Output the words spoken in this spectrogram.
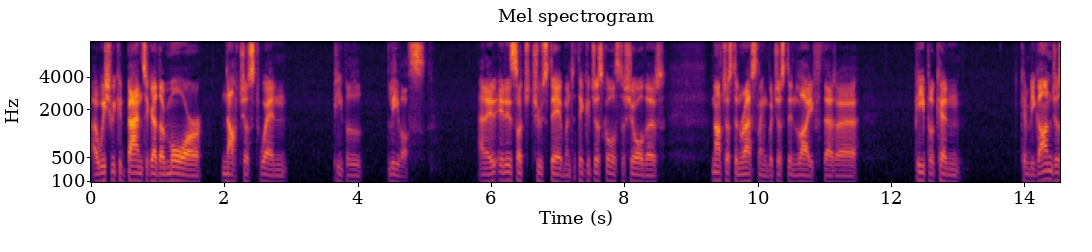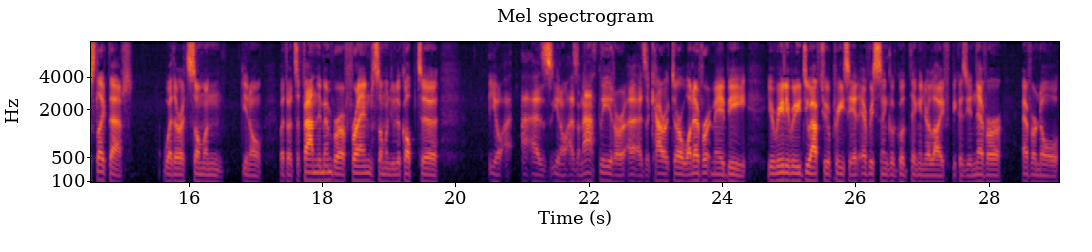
I wish we could band together more, not just when people leave us. And it, it is such a true statement. I think it just goes to show that, not just in wrestling, but just in life, that uh, people can can be gone just like that. Whether it's someone, you know, whether it's a family member or a friend, someone you look up to, you know, as you know, as an athlete or as a character or whatever it may be, you really, really do have to appreciate every single good thing in your life because you never, ever know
